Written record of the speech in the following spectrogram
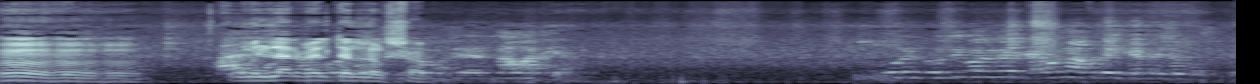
হুম হুম হুম। কুমিল্লার বেল্টের লোক সব। ওই নদী ভাঙার কারণে আমরা এখানে এসে বসতে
